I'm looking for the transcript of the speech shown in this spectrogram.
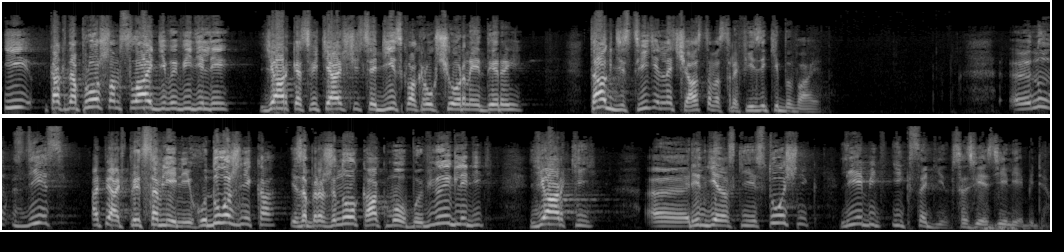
И, как на прошлом слайде вы видели, ярко светящийся диск вокруг черной дыры. Так действительно часто в астрофизике бывает. Э, ну, здесь опять в представлении художника изображено, как мог бы выглядеть яркий э, рентгеновский источник лебедь X1 в созвездии лебедя.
